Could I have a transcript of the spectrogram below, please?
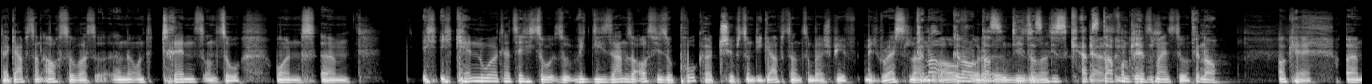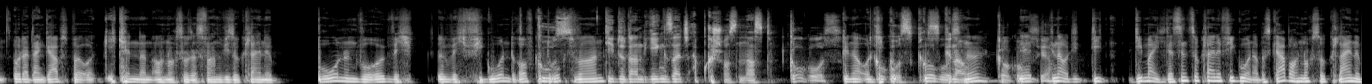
da gab's dann auch sowas, äh, ne? Und Trends und so. Und ähm, ich, ich kenne nur tatsächlich so, so, wie die sahen so aus wie so Pokerchips und die gab's dann zum Beispiel mit Wrestlern Genau, drauf genau, oder das sind, die, das sind diese Caps, Ja, das davon reden. Caps meinst du? Genau. Okay. Ähm, oder dann gab's bei uns, ich kenne dann auch noch so, das waren wie so kleine Bohnen, wo irgendwelche, irgendwelche Figuren drauf gedruckt Goose, waren. die du dann gegenseitig abgeschossen hast. Gogos. Genau, und Gogos, die Go- Gogos, genau. ne? Gogos, ja. Genau, die, die, die meine ich, das sind so kleine Figuren, aber es gab auch noch so kleine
